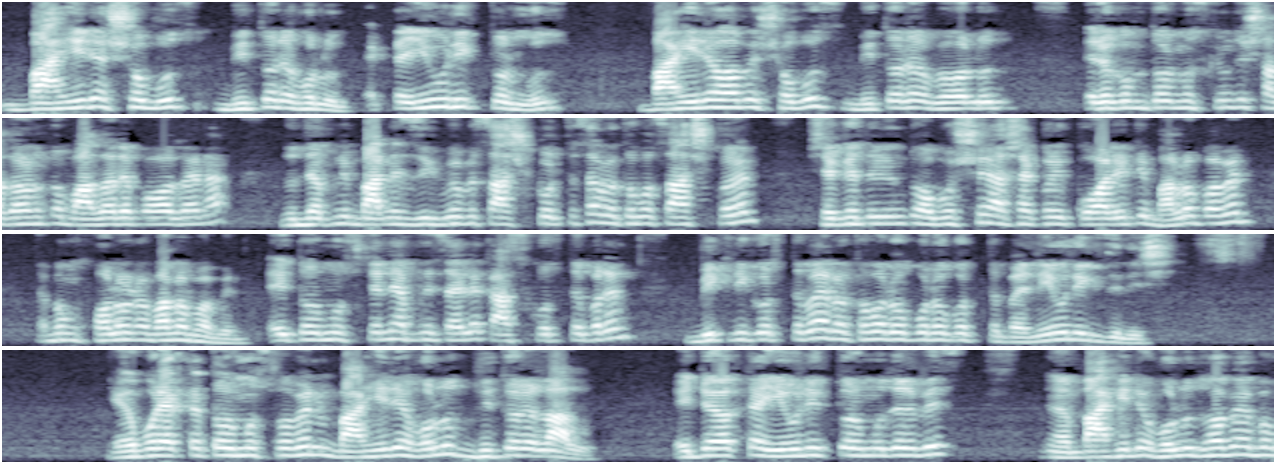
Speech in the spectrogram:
বাহিরে সবুজ, ভিতরে হলুদ। একটা ইউনিক তরমুজ। বাহিরে হবে সবুজ, ভিতরে হবে হলুদ। এরকম তরমুজ কিন্তু সাধারণত বাজারে পাওয়া যায় না। যদি আপনি বাণিজ্যিকভাবে চাষ করতে চান অথবা চাষ করেন, সেক্ষেত্রে কিন্তু অবশ্যই আশা করি কোয়ালিটি ভালো পাবেন এবং ফলনও ভালো পাবেন। এই তরমুজটা নিয়ে আপনি চাইলে কাজ করতে পারেন, বিক্রি করতে পারেন অথবা রোপণও করতে পারেন। ইউনিক জিনিস। এরপরে একটা তরমুজ পাবেন বাহিরে হলুদ, ভিতরে লাল। এটাও একটা ইউনিক তরমুজের বীজ। বাহিরে হলুদ হবে এবং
